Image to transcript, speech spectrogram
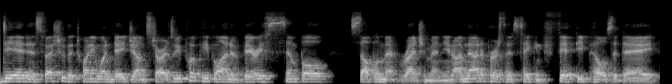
did, especially the 21 day jump starts, we put people on a very simple supplement regimen. You know, I'm not a person that's taking 50 pills a day,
